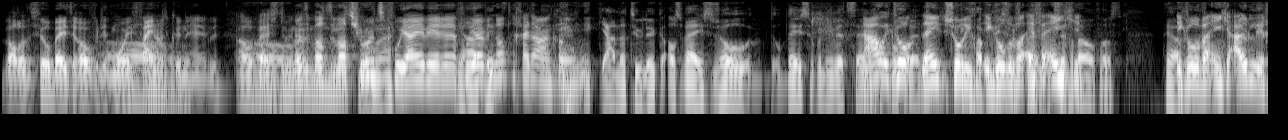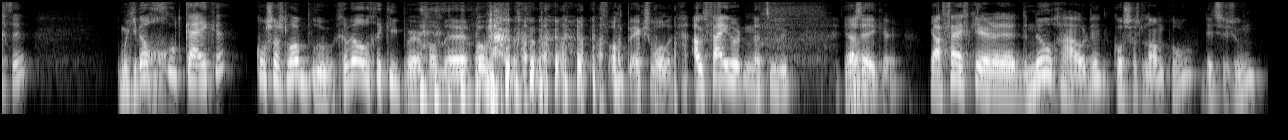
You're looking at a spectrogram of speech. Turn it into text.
we hadden het veel beter over dit mooie Oh. Feyenoord kunnen hebben. Oh, Wes, Oh. doe Wat, nou wat, niet, wat Sjoerd, voel jij weer, eh, voel Ja, jij weer nattigheid aankomen? Ik, ja, natuurlijk. Als wij zo op deze manier wedstrijden... Nou, ik wil- nee, sorry, ik wilde wel even eentje- nou. Ja. Ik wil er wel eentje uitlichten. Dan moet je wel goed kijken. Kostas Lamproe, geweldige keeper van, eh van, van PEC Zwolle. Oud Feyenoord natuurlijk. Ja. Jazeker. Ja, vijf keer eh, de nul gehouden, Kostas Lamproe, dit seizoen.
